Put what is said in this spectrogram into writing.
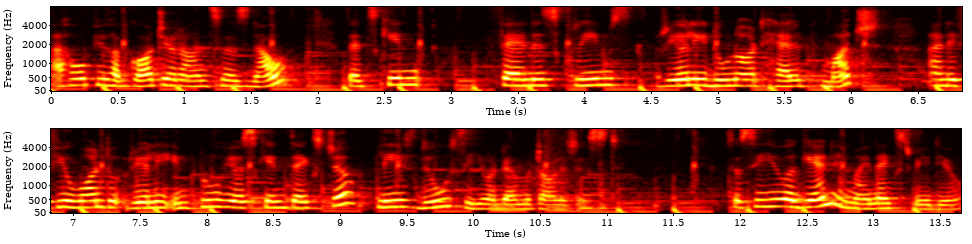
I hope you have got your answers now that skin fairness creams really do not help much. And if you want to really improve your skin texture please do see your dermatologist. So see you again in my next video.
